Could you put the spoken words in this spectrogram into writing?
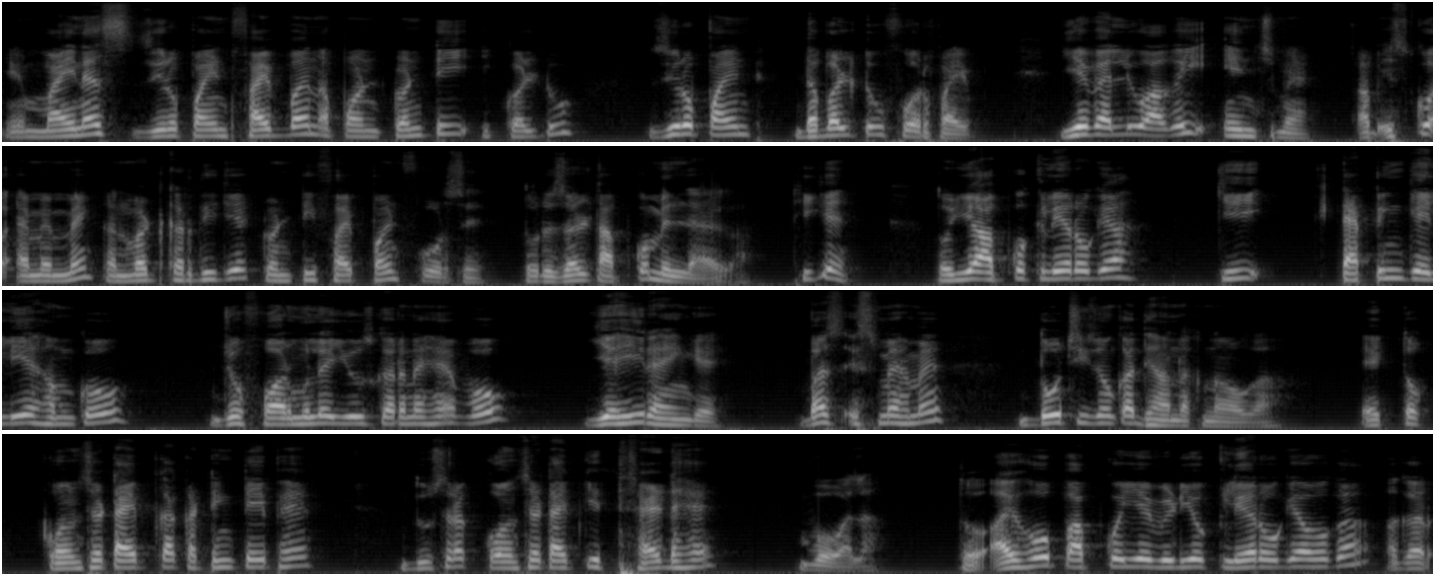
minus zero point five one upon twenty equal to zero point double two four five ये वैल्यू आ गई इंच में। अब इसको एम mm में कन्वर्ट कर दीजिए ट्वेंटी फाइव पॉइंट फोर से तो रिज़ल्ट आपको मिल जाएगा। ठीक है? तो ये आपको क्लियर हो गया कि टैपिंग के लिए हमको जो फॉर्मूले यूज़ करने हैं, वो यही रहेंगे। बस इसमें हमें दो चीज़ों का ध्यान रखना होगा। एक तो कौन से टाइप का कटिंग टेप है? दूसरा कौन से टाइप की थ्रेड है? वो वाला। तो आई होप आपको ये वीडियो क्लियर हो गया होगा। अगर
